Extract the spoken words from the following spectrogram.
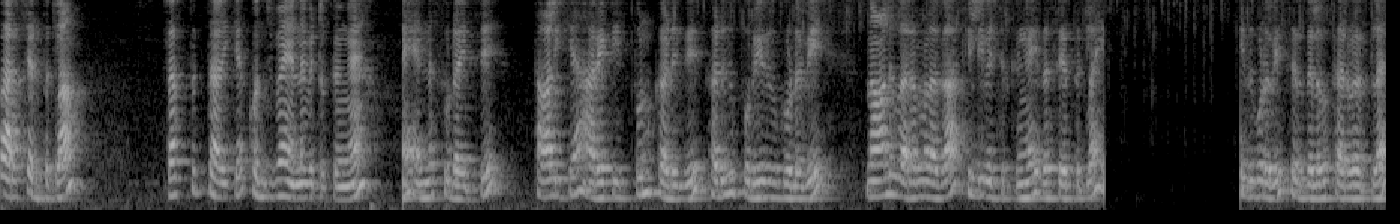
பறைச்சி எடுத்துக்கலாம். ரசத்துக்கு தாளிக்க கொஞ்சமாக எண்ணெய் விட்டுருக்கோங்க. எண்ணெய் சூடாயிடுச்சு. தாளிக்க அரை டீஸ்பூன் கடுகு. கடுகு பொரியல் கூடவே நாலு வரமிளகா கிள்ளி வச்சுருக்கோங்க. இதை சேர்த்துக்கலாம். இது கூடவே சிறிதளவு கருவேப்பிலை.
